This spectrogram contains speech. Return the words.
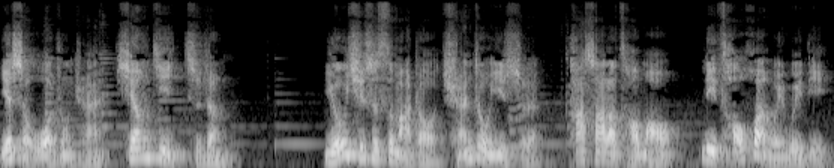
也手握重权，相继执政。尤其是司马昭权重一时，他杀了曹髦，立曹奂为魏帝。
